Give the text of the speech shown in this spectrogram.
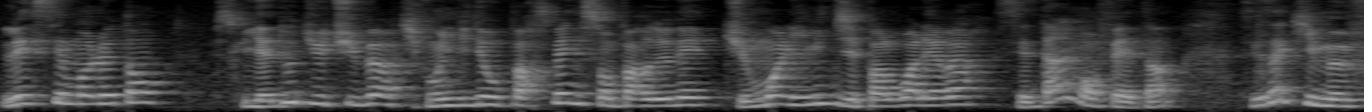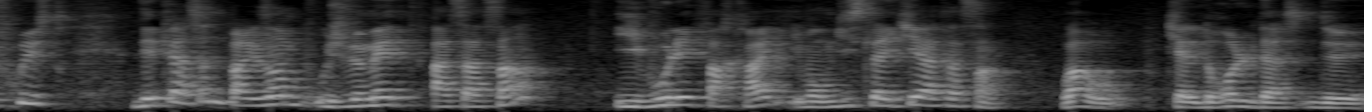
Laissez-moi le temps. Parce qu'il y a d'autres youtubeurs qui font une vidéo par semaine, ils sont pardonnés. Que moi, limite, j'ai pas le droit à l'erreur. C'est dingue en fait. Hein. C'est ça qui me frustre. Des personnes par exemple où je veux mettre assassin, ils voulaient Far Cry, ils vont me disliker Assassin. Waouh, quel drôle de,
